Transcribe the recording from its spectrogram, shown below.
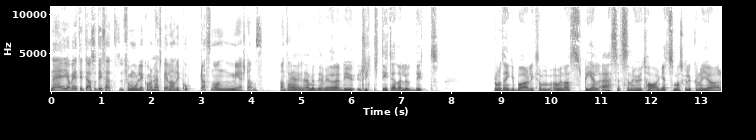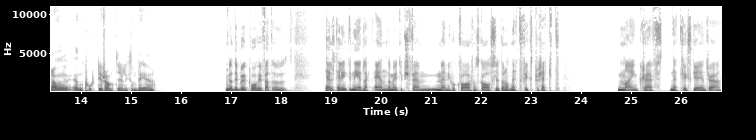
Nej, jag vet inte. Alltså det är så att förmodligen kommer de här spelen aldrig portas någon merstans. Antagligen. nej, men det, är det. det är ju riktigt jävla luddigt. Om man tänker bara liksom, jag menar spelassets överhuvudtaget som man skulle kunna göra en port i framtiden liksom. Det... Ja, det beror ju på hur, för att uh, Telltale är inte nedlagt än. De är ju typ 25 människor kvar som ska avsluta något Netflix-projekt. Minecraft, Netflix-grejen tror jag.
